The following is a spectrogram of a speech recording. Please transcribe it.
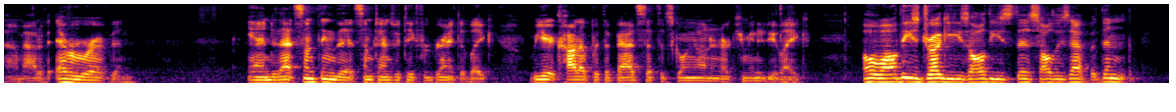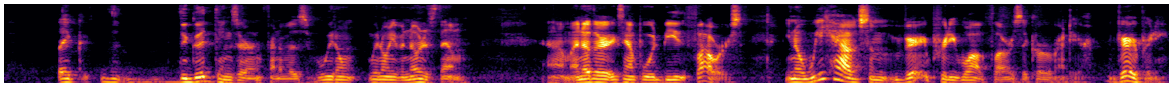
um, out of everywhere I've been. And that's something that sometimes we take for granted. Like, we get caught up with the bad stuff that's going on in our community. Like, oh, all these druggies, all these this, all these that. But then, like, the, the good things are in front of us. We don't, we don't even notice them. Um, another example would be flowers. You know, we have some very pretty wildflowers that grow around here. Very pretty.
